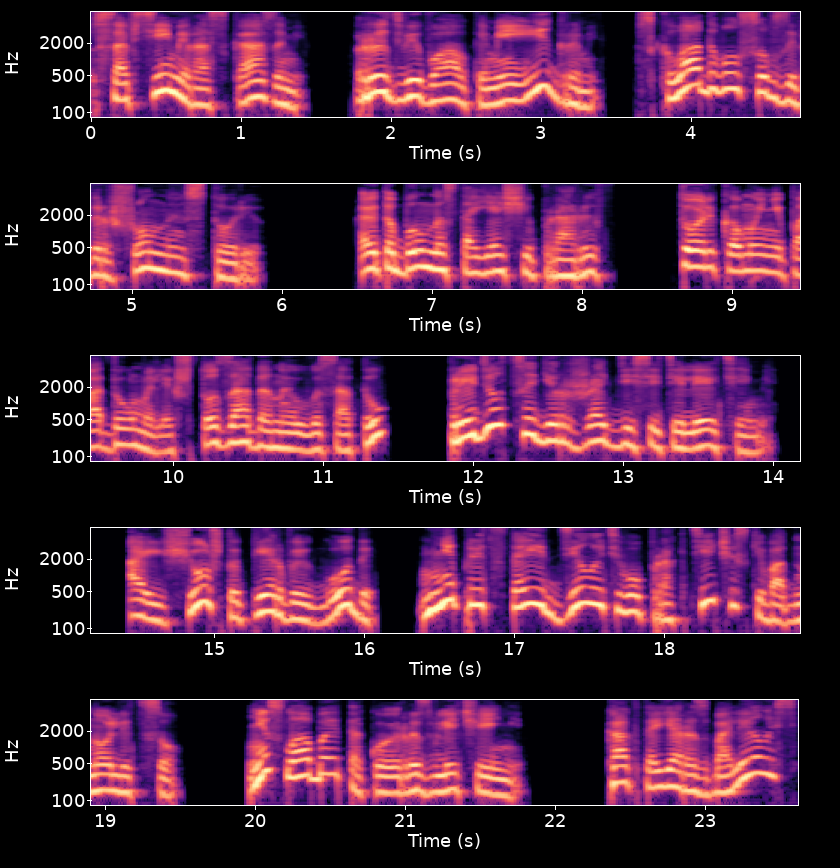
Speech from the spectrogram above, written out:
со всеми рассказами, развивалками и играми складывался в завершенную историю. Это был настоящий прорыв. Только мы не подумали, что заданную высоту придется держать десятилетиями. А еще, что первые годы мне предстоит делать его практически в одно лицо. Не слабое такое развлечение. Как-то я разболелась,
